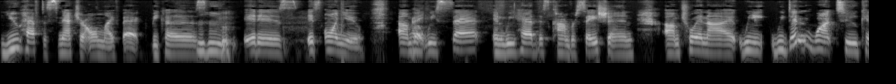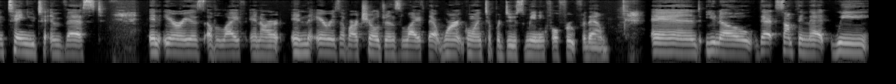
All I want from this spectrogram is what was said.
you have to snatch your own life back because mm-hmm. it is, it's on you. Um, right. But we sat and we had this conversation. Um, Troy and I, we, we didn't want to continue to invest in areas of life in our in the areas of our children's life that weren't going to produce meaningful fruit for them and you know that's something that we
